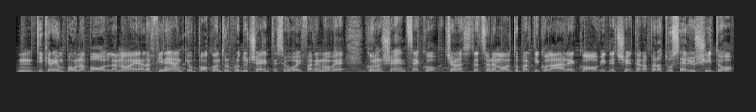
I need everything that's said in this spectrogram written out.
mh, ti crei un po' una bolla, no? E alla fine è anche un po' controproducente se vuoi fare nuove conoscenze. Ecco, c'è una situazione molto particolare, Covid, eccetera, però tu sei riuscito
